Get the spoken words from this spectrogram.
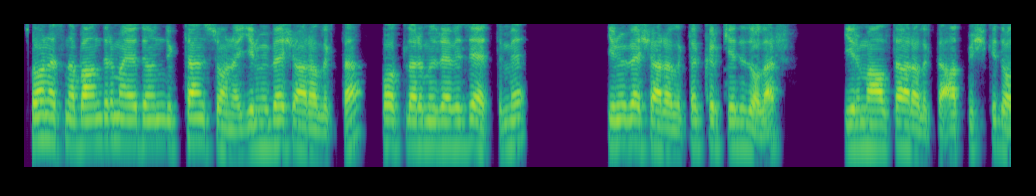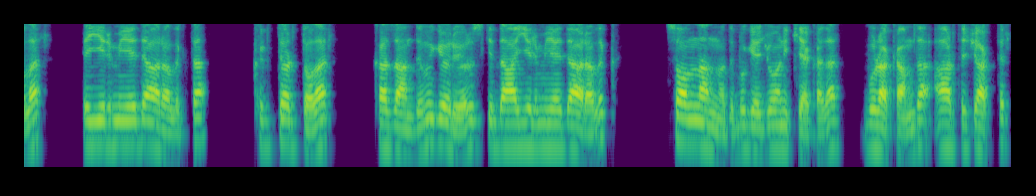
Sonrasında bandırmaya döndükten sonra 25 Aralık'ta botlarımı revize ettim ve 25 Aralık'ta 47 dolar, 26 Aralık'ta 62 dolar ve 27 Aralık'ta 44 dolar kazandığımı görüyoruz ki daha 27 Aralık sonlanmadı. Bu gece 12'ye kadar bu rakam da artacaktır.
